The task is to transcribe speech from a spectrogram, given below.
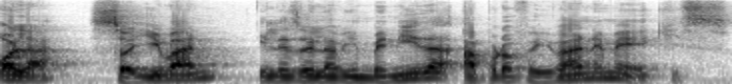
Hola, soy Iván y les doy la bienvenida a Profe Iván MX.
